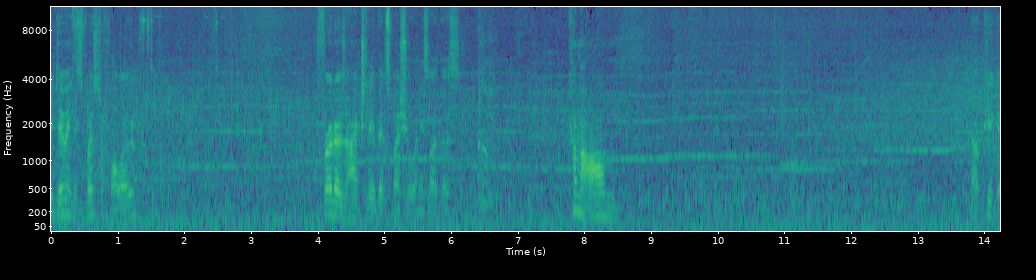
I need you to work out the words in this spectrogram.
You doing? You're supposed to follow. Frodo's actually a bit special when he's like this. Come on. Up you go.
